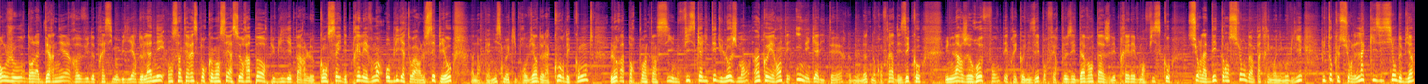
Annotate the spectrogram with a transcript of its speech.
Bonjour, dans la dernière revue de presse immobilière de l'année, on s'intéresse pour commencer à ce rapport publié par le Conseil des prélèvements obligatoires, le CPO, un organisme qui provient de la Cour des comptes. Le rapport pointe ainsi une fiscalité du logement incohérente et inégalitaire, comme le notent nos confrères des échos. Une large refonte est préconisée pour faire peser davantage les prélèvements fiscaux sur la détention d'un patrimoine immobilier plutôt que sur l'acquisition de biens.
